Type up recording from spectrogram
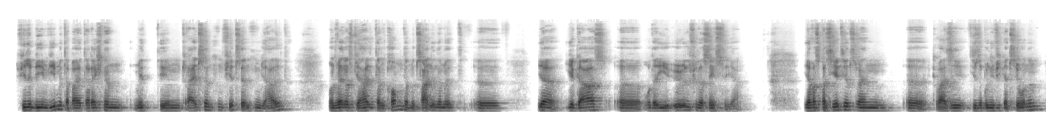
Viele BMW-Mitarbeiter rechnen mit dem 13., 14. Gehalt. Und wenn das Gehalt dann kommt, dann bezahlen die damit äh, ja, ihr Gas äh, oder ihr Öl für das nächste Jahr. Ja, was passiert jetzt, wenn äh, quasi diese Bonifikationen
